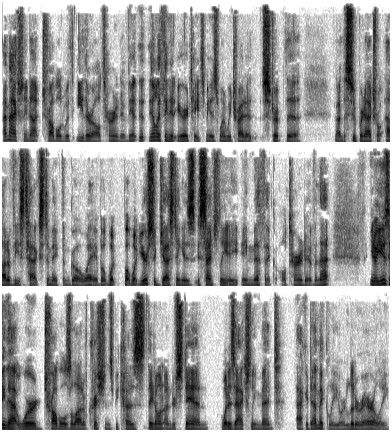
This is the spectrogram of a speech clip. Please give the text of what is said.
I'm actually not troubled with either alternative. The, the, the, only thing that irritates me is when we try to strip the uh, the supernatural out of these texts to make them go away. But what but what you're suggesting is essentially a, a mythic alternative, and that you know, using that word troubles a lot of Christians because they don't understand what is actually meant academically or literarily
